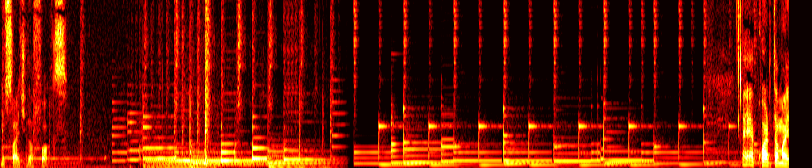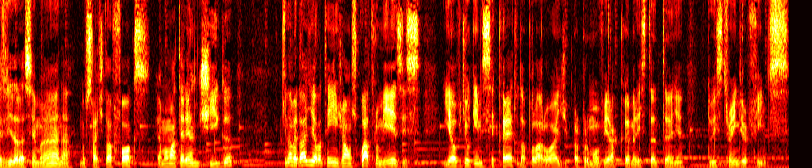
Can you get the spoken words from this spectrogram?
no site da Fox. Aí a quarta mais lida da semana no site da Fox é uma matéria antiga que na verdade ela tem já uns quatro meses e é o videogame secreto da Polaroid para promover a câmera instantânea do Stranger Things.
